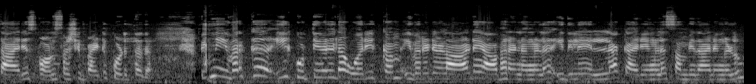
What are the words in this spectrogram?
സാരി സ്പോൺസർഷിപ്പ് ആയിട്ട് കൊടുത്തത്. പിന്നെ ഇവർക്ക് ഈ കുട്ടികളുടെ ഒരുക്കം ഇവരുടെ ആടെ ആഭരണങ്ങൾ ഇതിലെ എല്ലാ കാര്യങ്ങളും സംവിധാനങ്ങളും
